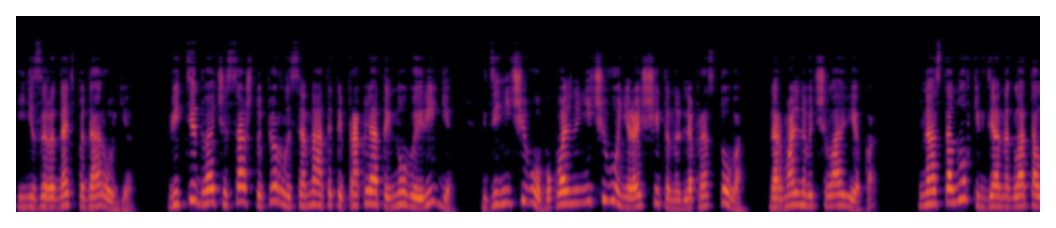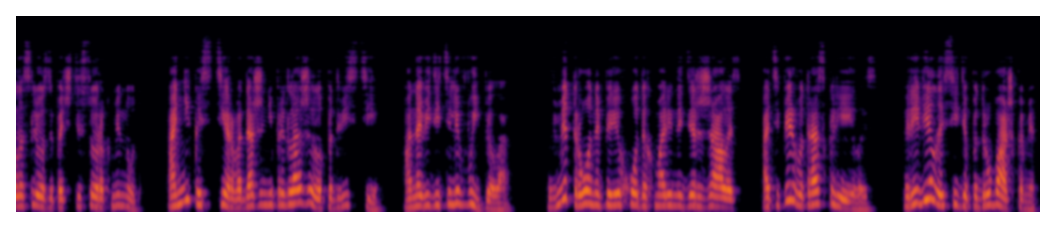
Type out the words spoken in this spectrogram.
и не зарыдать по дороге. Ведь те два часа, что перлась она от этой проклятой Новой Риги, где ничего, буквально ничего не рассчитано для простого, нормального человека. На остановке, где она глотала слезы почти сорок минут, а Ника стерва даже не предложила подвести. Она, видите ли, выпила. В метро на переходах Марина держалась, а теперь вот расклеилась. Ревела, сидя под рубашками,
